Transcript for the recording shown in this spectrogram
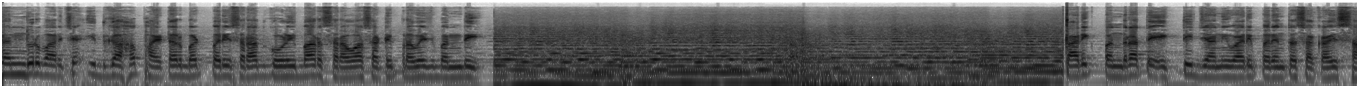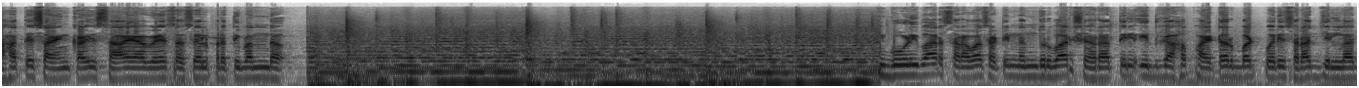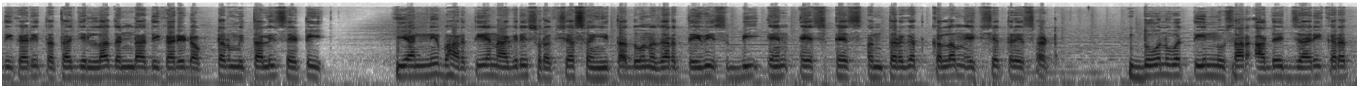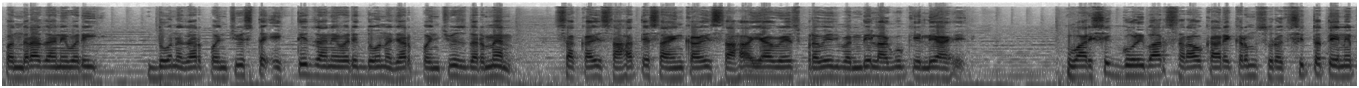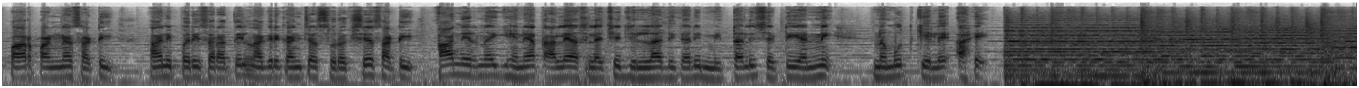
नंदुरबारच्या Idgah fighter but परिसरात गोळीबार सरावासाठी प्रवेश बंदी तारीख पंधरा ते एकतीस जानेवारी पर्यंत सकाळी सहा ते सायंकाळी सहा या वेळेस असेल प्रतिबंध. गोळीबार सरावासाठी नंदुरबार शहरातील ईदगाह फायटर बट परिसरात जिल्हाधिकारी तथा जिल्हा दंडाधिकारी डॉक्टर मिताली सेठी यांनी भारतीय नागरी सुरक्षा संहिता दोन हजार तेवीस बी एन एस एस अंतर्गत कलम एकशे त्रेसष्ट दोन व तीन नुसार आदेश जारी करत पंधरा जानेवारी दोन हजार पंचवीस ते एकतीस जानेवारी दोन हजार पंचवीस दरम्यान सकाळी सहा ते सायंकाळी सहा या वेळेस प्रवेश बंदी लागू केली आहे. वार्षिक गोळीबार सराव कार्यक्रम सुरक्षिततेने पार पाडण्यासाठी आणि परिसरातील नागरिकांच्या सुरक्षेसाठी हा निर्णय घेण्यात आले असल्याचे जिल्हाधिकारी मिताली शेट्टी यांनी नमूद केले आहे.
